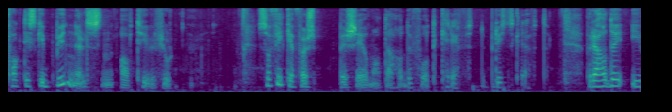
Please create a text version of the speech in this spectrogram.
faktisk i begynnelsen av 2014 så fikk jeg først beskjed om at jeg hadde fått kreft, brystkreft. For jeg hadde i,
